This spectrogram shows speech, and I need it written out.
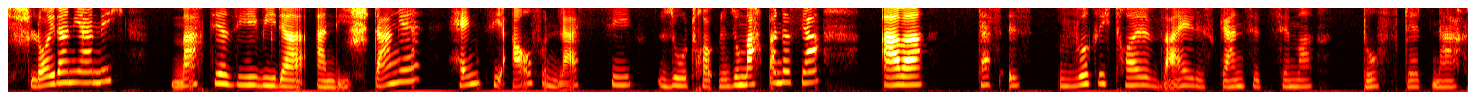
die schleudern ja nicht, macht ihr sie wieder an die Stange, hängt sie auf und lasst sie so trocknen. So macht man das ja, aber das ist wirklich toll, weil das ganze Zimmer duftet nach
